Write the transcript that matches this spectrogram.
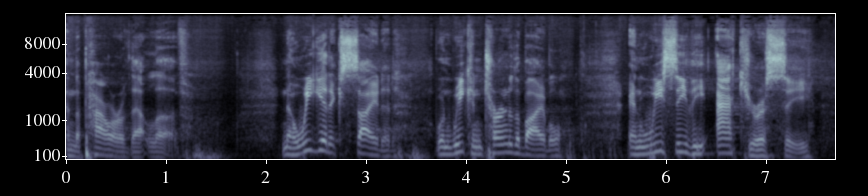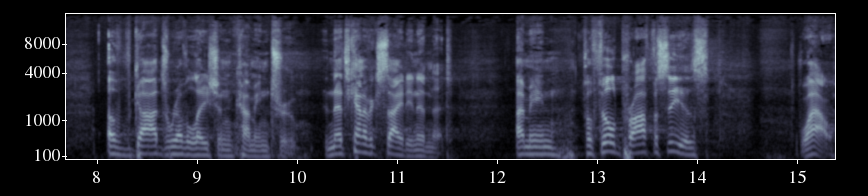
and the power of that love. Now, we get excited when we can turn to the Bible and we see the accuracy of God's revelation coming true. And that's kind of exciting, isn't it? I mean, fulfilled prophecy is wow.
